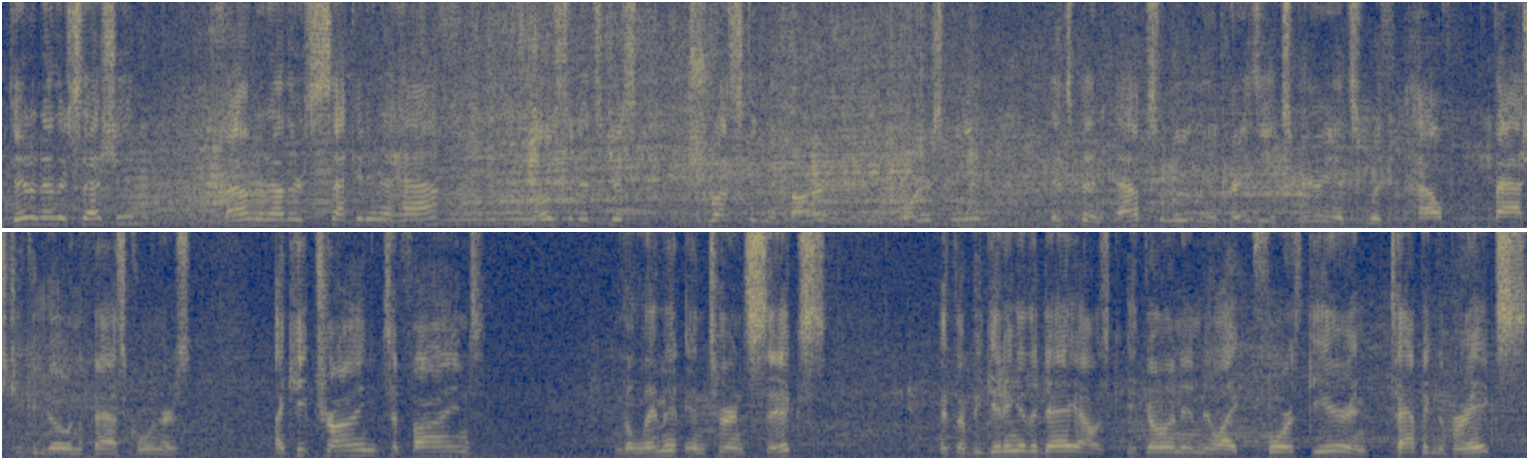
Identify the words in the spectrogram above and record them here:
Did another session, found another second and a half. Most of it's just trusting the car and corner speed. It's been absolutely a crazy experience with how fast you can go in the fast corners. I keep trying to find the limit in turn six. At the beginning of the day, I was going into like fourth gear and tapping the brakes.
